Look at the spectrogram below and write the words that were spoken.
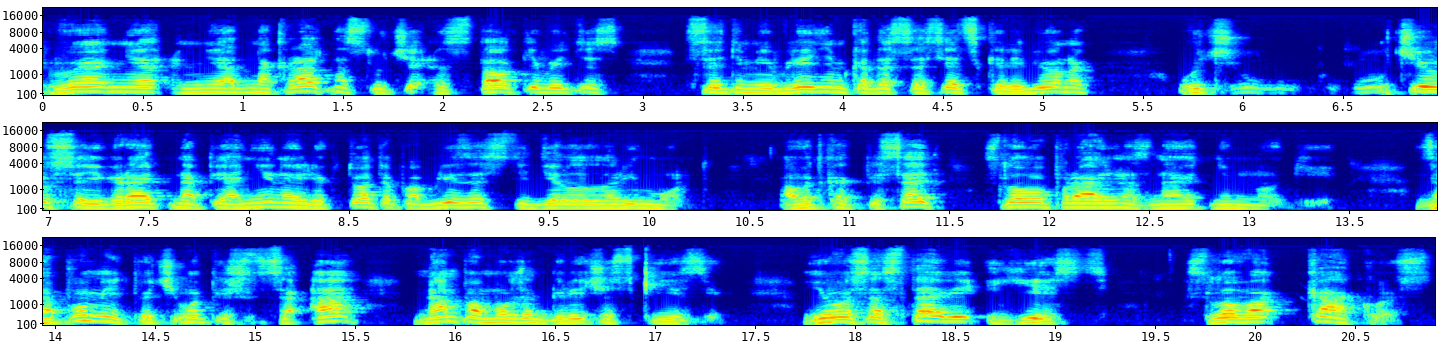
Вы не, неоднократно случай, сталкиваетесь с этим явлением, когда соседский ребенок уч, учился играть на пианино или кто-то поблизости делал ремонт. А вот как писать слово правильно знают немногие. Запомнить, почему пишется «а», нам поможет греческий язык. В его составе есть слово «какос»,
